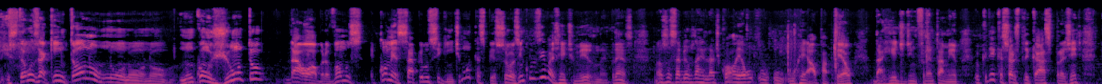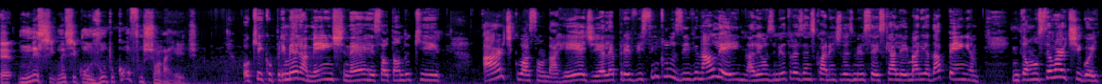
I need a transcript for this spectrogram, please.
Estamos aqui, então, no, no, no, no, num conjunto da obra. Vamos começar pelo seguinte: muitas pessoas, inclusive a gente mesmo na imprensa, nós não sabemos na realidade qual é o, o, o real papel da rede de enfrentamento. Eu queria que a senhora explicasse para a gente, é, nesse, nesse conjunto, como funciona a rede. Ô Kiko, primeiramente, né, ressaltando que a articulação da rede, ela é prevista inclusive na lei, na lei 11.340 de 2006, que é a Lei Maria da Penha. Então, no seu artigo 8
